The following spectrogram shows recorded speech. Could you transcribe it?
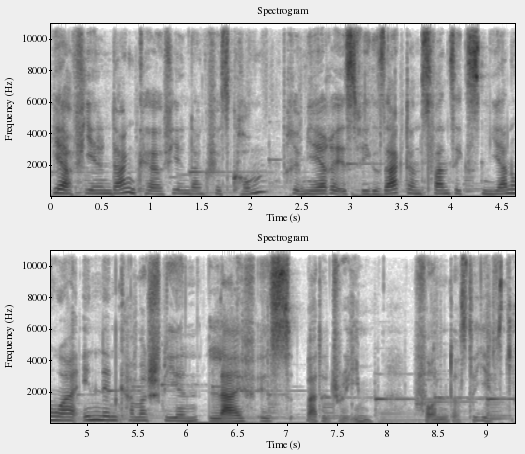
Ja, vielen Dank. Äh, vielen Dank fürs Kommen. Premiere ist, wie gesagt, am 20. Januar in den Kammerspielen Life is but a Dream von Dostoevsky.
